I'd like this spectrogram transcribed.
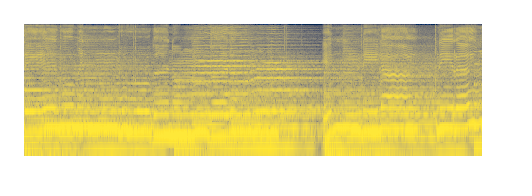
തേങ്ങുമെന്നുകനം വരം എന്നിലായി നിറയും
